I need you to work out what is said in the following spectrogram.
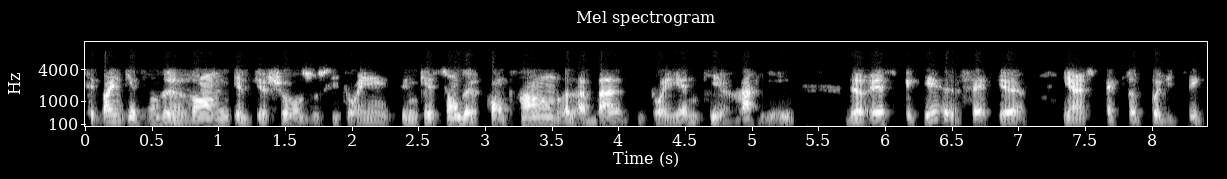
c'est pas une question de vendre quelque chose aux citoyens, c'est une question de comprendre la base citoyenne qui est variée, de respecter le fait qu'il y a un spectre politique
